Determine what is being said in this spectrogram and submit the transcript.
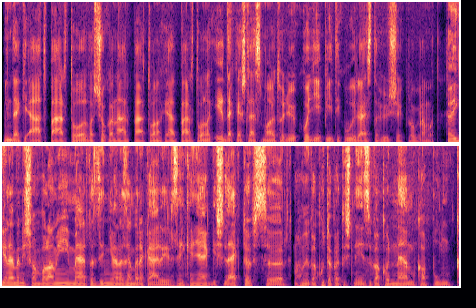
mindenki átpártol, vagy sokan átpártolnak, elpártolnak. Érdekes lesz majd, hogy ők hogy építik újra ezt a hűségprogramot. Igen, ebben is van valami, mert azért nyilván az emberek árérzékenyek, és legtöbbször, ha mondjuk a kutakat is nézzük, akkor nem kapunk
